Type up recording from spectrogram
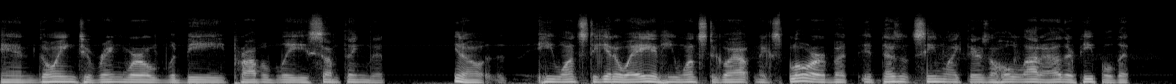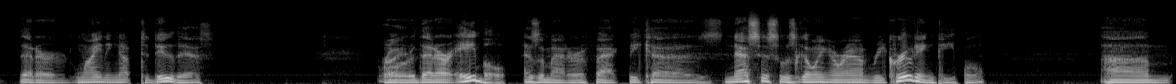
and going to Ringworld would be probably something that you know, he wants to get away and he wants to go out and explore, but it doesn't seem like there's a whole lot of other people that that are lining up to do this or that are able, as a matter of fact, because Nessus was going around recruiting people, um,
